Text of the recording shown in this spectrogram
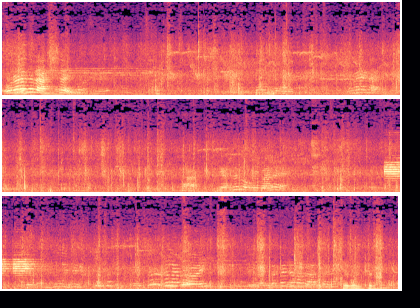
ওরা রাজশাহী। ঠিক আছে ঠিক আছে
